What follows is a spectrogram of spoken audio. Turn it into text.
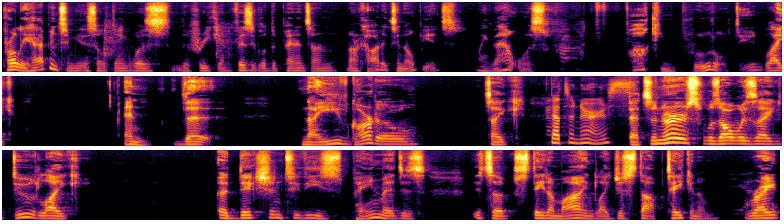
probably happened to me this whole thing was the freaking physical dependence on narcotics and opiates like that was fucking brutal dude like and the naive gardo it's like That's a nurse. that's a nurse was always like dude like addiction to these pain meds is it's a state of mind like just stop taking them right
